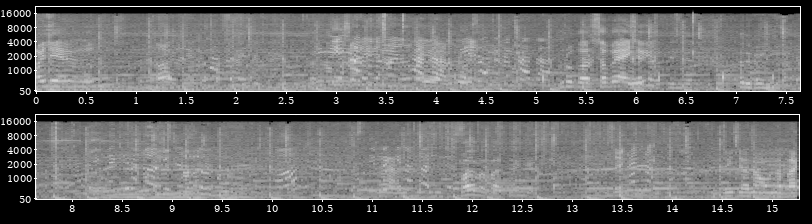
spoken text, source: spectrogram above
अहिले ग्रुपहरू सबै आइसक्यो? दुईजना आउन बाँकी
